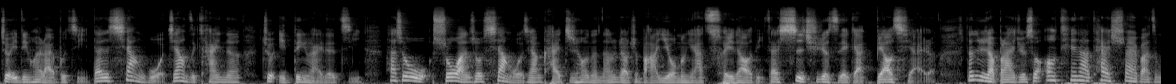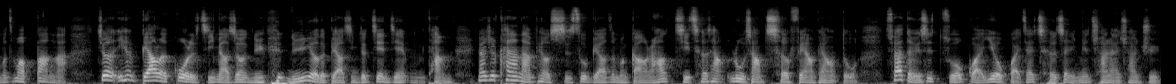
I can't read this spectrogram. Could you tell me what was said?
就一定会来不及。但是像我这样子开呢，就一定来得及。他说我说完说像我这样开之后呢，男主角就把油门给他催到底，在市区就直接给他飙起来了。男主角本来觉得说哦天呐，太帅吧，怎么这么棒啊？就因为飙了过了几秒之后，女 女友的表情就渐渐母汤，然后就看到男朋友时速飙这么高，然后骑车。车上路上车非常非常多，所以他等于是左拐右拐在车阵里面穿来穿去。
